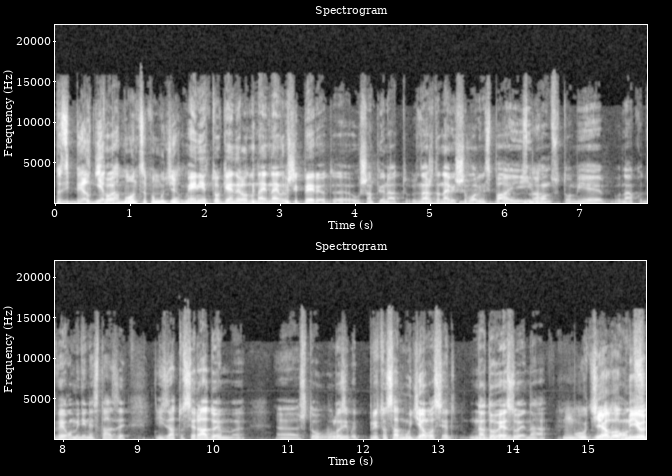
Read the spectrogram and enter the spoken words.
Pazi, Belgija, to, pa Monca, pa Mugello. Meni je to generalno naj, najlepši period uh, u šampionatu. Znaš da najviše volim Spa i, i Moncu, to mi je onako dve omiljene staze i zato se radujem uh, što ulazi, pritom sad Mugello se nadovezuje na Mugello nije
